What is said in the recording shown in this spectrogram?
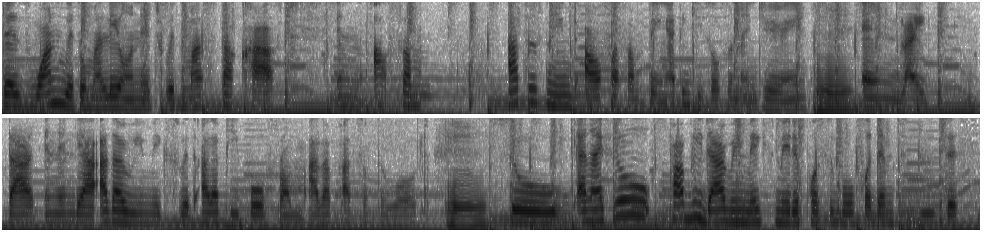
there's one with Omah Lay on it with Masterkraft and some artist named Alpha something. I think he's also Nigerian. Mm-hmm. And like that and then there are other remix with other people from other parts of the world. Mm-hmm. So and I feel probably that remix made it possible for them to do this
